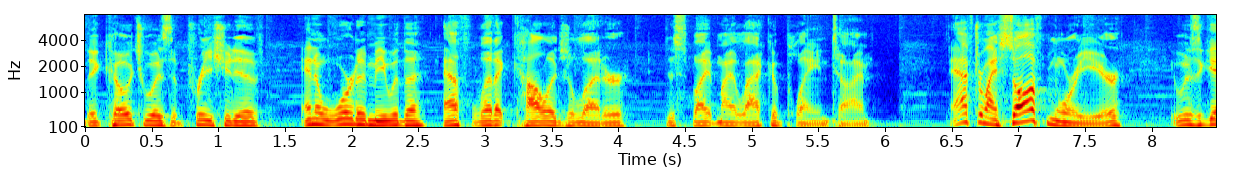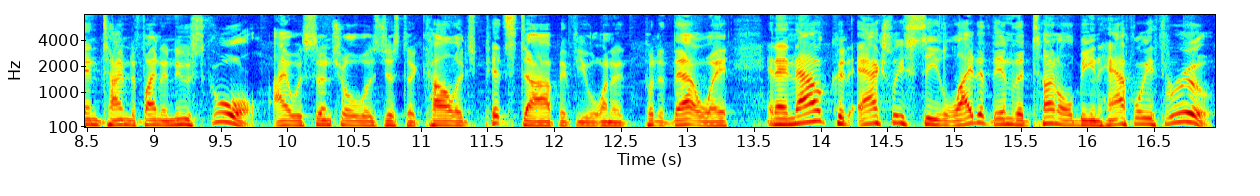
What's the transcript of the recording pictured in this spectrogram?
The coach was appreciative and awarded me with an athletic college letter despite my lack of playing time. After my sophomore year, it was again time to find a new school. Iowa Central was just a college pit stop, if you want to put it that way, and I now could actually see light at the end of the tunnel being halfway through.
